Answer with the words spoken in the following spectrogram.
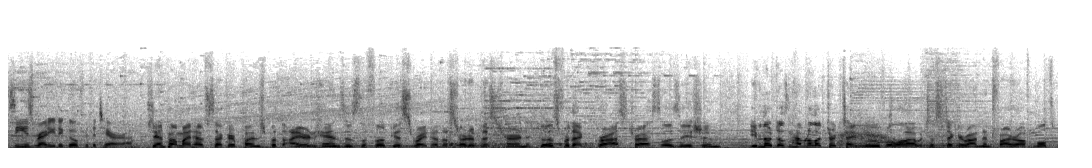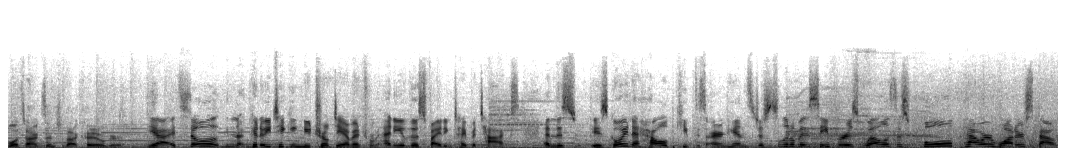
Zee is ready to go for the Tera. Chien-Pao might have Sucker Punch, but the Iron Hands is the focus right at the start of this turn. It goes for that Grass Terastallization. Even though it doesn't have an Electric type move, will allow it to stick around and fire off multiple attacks into that Kyogre. Yeah, it's still going to be taking neutral damage from any of those fighting type attacks. And this is going to help keep this Iron Hands just a little bit safer as well as this full power Water Spout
